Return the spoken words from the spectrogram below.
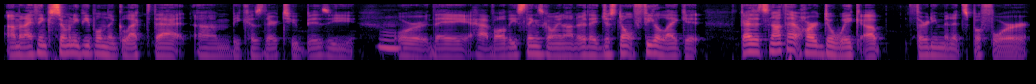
Um, and I think so many people neglect that um, because they're too busy Mm. or they have all these things going on or they just don't feel like it. Guys, it's not that hard to wake up 30 minutes before.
